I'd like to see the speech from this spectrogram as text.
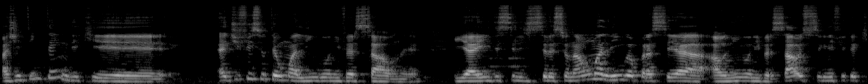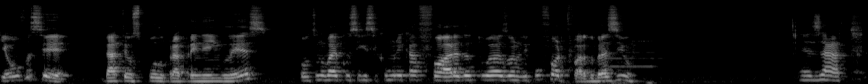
a gente entende que é difícil ter uma língua universal, né? E aí, de selecionar uma língua para ser a, a, língua universal, isso significa que ou você dá teus pulos para aprender inglês, ou tu não vai conseguir se comunicar fora da tua zona de conforto, fora do Brasil. Exato.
